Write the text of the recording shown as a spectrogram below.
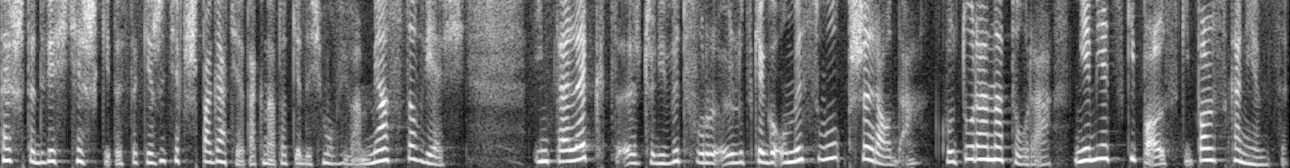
też te dwie ścieżki. To jest takie życie w szpagacie, tak na to kiedyś mówiłam. Miasto, wieś. Intelekt, y, czyli wytwór ludzkiego umysłu, przyroda, kultura, natura, niemiecki, polski, Polska, Niemcy.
